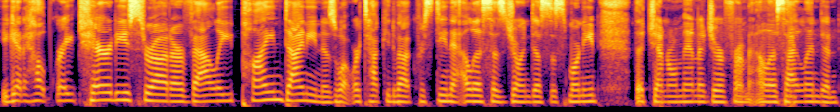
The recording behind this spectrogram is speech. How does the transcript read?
You get to help great charities throughout our valley. Pine dining is what we're talking about. Christina Ellis has joined us this morning, the general manager from Ellis Island. And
